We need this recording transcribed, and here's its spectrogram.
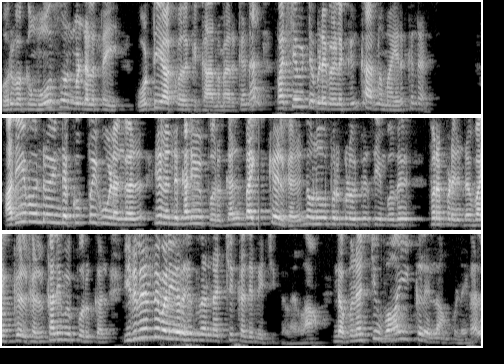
ஒரு பக்கம் ஓசோன் மண்டலத்தை ஒட்டியாக்குவதற்கு காரணமா இருக்கின்றன பச்சை விட்டு விளைவுகளுக்கு காரணமாக இருக்கின்றன அதே போன்று இந்த குப்பை கூலங்கள் இதில் இந்த கழிவுப் பொருட்கள் வைக்கல்கள் இந்த உணவுப் பொருட்கள் உற்பத்தி செய்யும் போது புறப்படுகின்ற வைக்கல்கள் கழிவுப் பொருட்கள் இதிலிருந்து வெளியேறுகின்ற நச்சு கதிர்வீச்சுக்கள் எல்லாம் இந்த நச்சு வாயுக்கள் எல்லாம் பிள்ளைகள்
